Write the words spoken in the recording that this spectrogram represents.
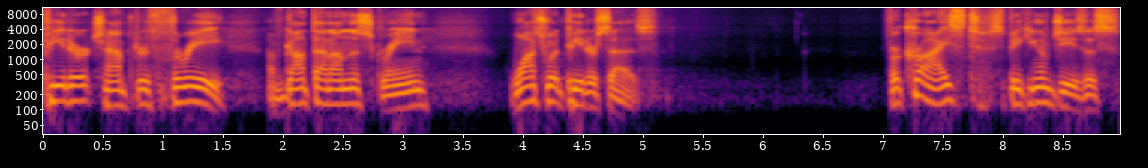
Peter chapter 3. I've got that on the screen. Watch what Peter says. For Christ, speaking of Jesus,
